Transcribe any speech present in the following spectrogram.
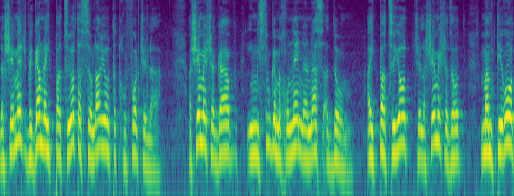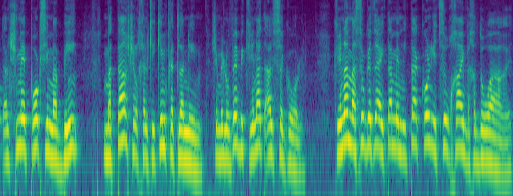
לשמש וגם להתפרצויות הסולריות התכופות שלה. השמש אגב היא מסוג המכונה ננס אדום. ההתפרצויות של השמש הזאת ממטירות על שמי פרוקסימה B מטר של חלקיקים קטלניים שמלווה בקרינת על סגול. קרינה מהסוג הזה הייתה ממיתה כל יצור חי בכדור הארץ.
